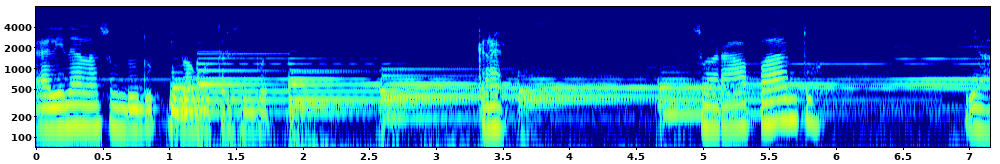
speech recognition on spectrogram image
Elina langsung duduk di bangku tersebut. Krek. suara apaan tuh? Ya,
